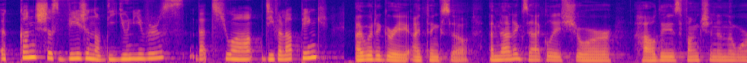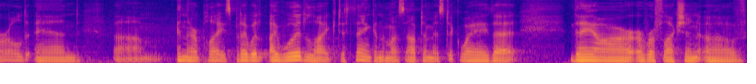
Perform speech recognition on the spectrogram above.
a conscious vision of the universe that you are developing? I would agree. I think so. I'm not exactly sure how these function in the world and um, in their place. But I would I would like to think in the most optimistic way that they are a reflection of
